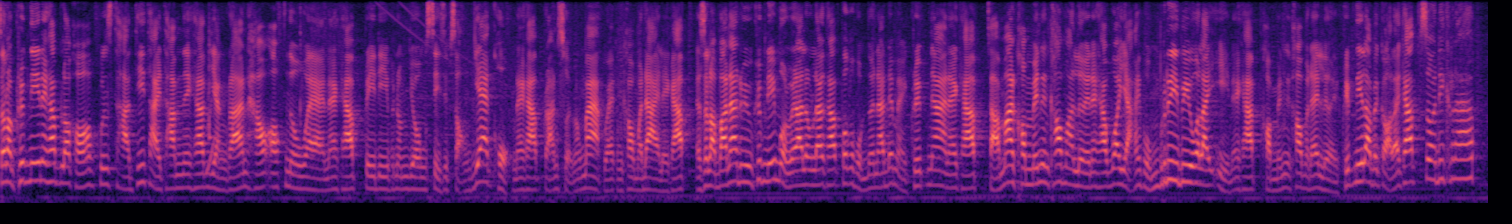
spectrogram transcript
สำหรับคลิปนี้นะครับ เราขอขอบคุณสถานที่ถ่ายทำนะครับ อย่างร้าน House of Nowhere นะครับปรีดีพนมยงค์42 แยก 6 นะครับ ร้านสวยมาก ๆ แวะกันเข้ามาได้เลยครับและสำหรับบานารีวิวคลิปนี้หมดเวลาลงแล้วครับพบกับผมโดนัทได้ใหม่คลิปหน้านะครับสามารถคอมเมนต์กันเข้ามาเลยนะครับว่าอยากให้ผมรีวิวอะไรอีกนะครับคอมเมนต์กันเข้ามาได้เลยคลิปนี้ลาไปก่อนแล้วครับ สวัสดีครับ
